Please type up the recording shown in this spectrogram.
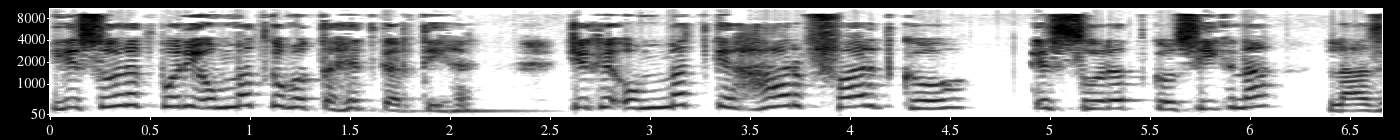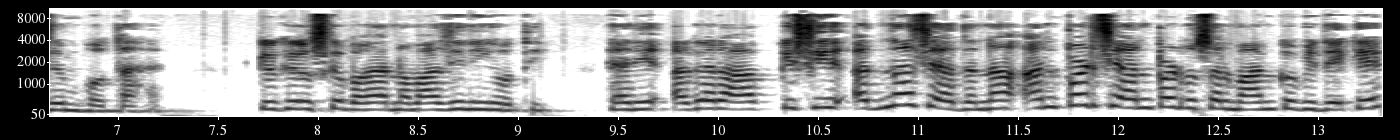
ये सूरत पूरी उम्मत को मुतहद करती है, क्योंकि उम्मत के हर फर्द को, इस सूरत को सीखना लाजिम होता है, क्योंकि उसके बगैर नमाज़ ही नहीं होती। यानी अगर आप किसी अदना से अदना, अनपढ़ से अनपढ़ मुसलमान को भी देखें,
